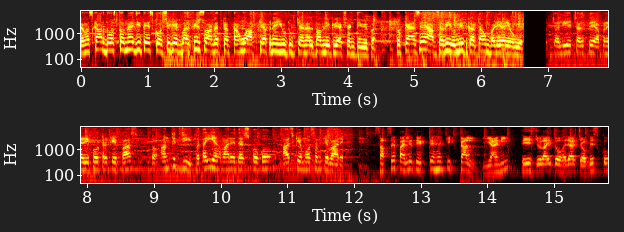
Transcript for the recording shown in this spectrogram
नमस्कार दोस्तों, मैं जितेश कौशिक एक बार फिर स्वागत करता हूँ आपके अपने YouTube channel public reaction TV पर। तो कैसे आप सभी, उम्मीद करता हूँ बढ़िया ही होंगे। चलिए चलते अपने रिपोर्टर के पास। तो अंकित जी, बताइए हमारे दर्शकों को आज के मौसम के बारे में। सबसे पहले देखते हैं कि कल, यानी 30 जुलाई 2024 को,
